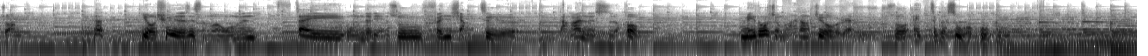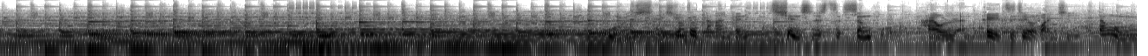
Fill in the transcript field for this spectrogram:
装。那有趣的是什么？我们在我们的脸书分享这个档案的时候，没多久马上就有人说：“哎，这个是我姑姑。”这个答案跟现实生活还有人可以直接有关系。当我们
